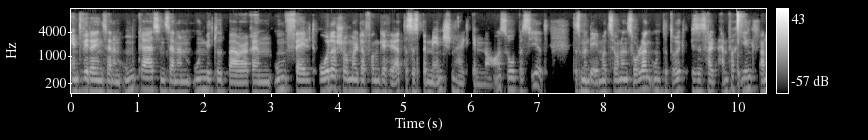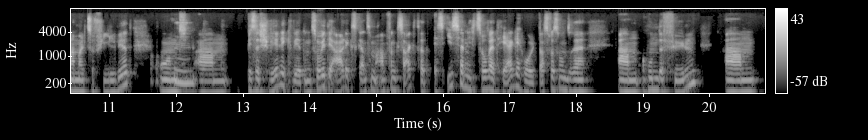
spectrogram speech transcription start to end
entweder in seinem Umkreis, in seinem unmittelbaren Umfeld oder schon mal davon gehört, dass es bei Menschen halt genau so passiert, dass man die Emotionen so lange unterdrückt, bis es halt einfach irgendwann einmal zu viel wird und mhm. ähm, bis es schwierig wird. Und so wie die Alex ganz am Anfang gesagt hat, es ist ja nicht so weit hergeholt. Das, was unsere ähm, Hunde fühlen, ähm,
